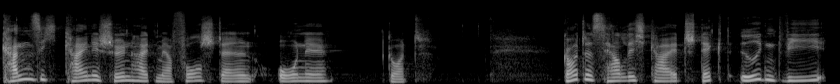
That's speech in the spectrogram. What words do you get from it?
kann sich keine Schönheit mehr vorstellen ohne Gott. Gottes Herrlichkeit steckt irgendwie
